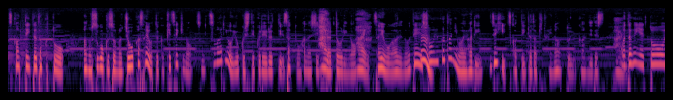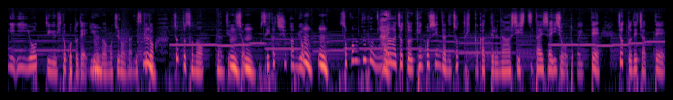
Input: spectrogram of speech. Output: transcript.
使っていただくと、あの、すごくその浄化作用というか血液のその詰まりを良くしてくれるっていう、さっきお話しした通りの作用があるので、はいはいそういう方にはやはりぜひ使っていただきたいなという感じです。はい、まあ、ダイエットにいいよっていう一言で言うのはもちろんなんですけど、うん、ちょっとその、なんて言うんでしょう。うんうん、生活習慣病、うんうん。そこの部分が、ちょっと健康診断でちょっと引っかかってるな、脂質代謝異常とか言って、ちょっと出ちゃって、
